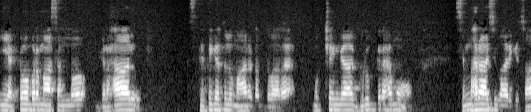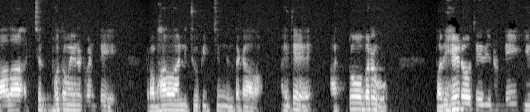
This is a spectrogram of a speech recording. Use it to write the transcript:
ఈ అక్టోబర్ మాసంలో గ్రహాలు స్థితిగతులు మారటం ద్వారా ముఖ్యంగా గురుగ్రహము సింహరాశి వారికి చాలా అత్యద్భుతమైనటువంటి ప్రభావాన్ని చూపించింది ఇంతకాలం. అయితే అక్టోబరు పదిహేడవ తేదీ నుండి ఈ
